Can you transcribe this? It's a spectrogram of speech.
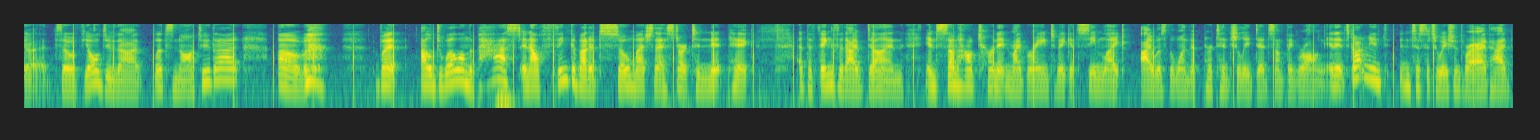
good. So if y'all do that let's not do that. Um, but I'll dwell on the past and I'll think about it so much that I start to nitpick at the things that I've done and somehow turn it in my brain to make it seem like I was the one that potentially did something wrong. And it's gotten me into situations where I've had,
